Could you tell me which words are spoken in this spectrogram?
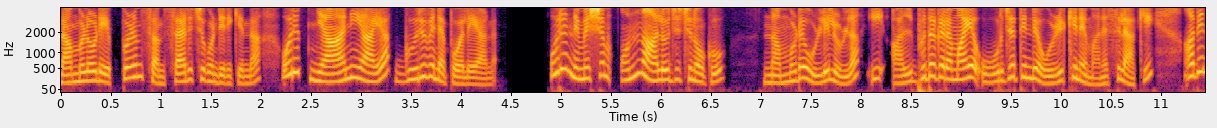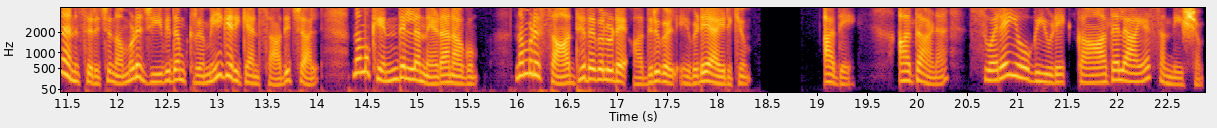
നമ്മളോട് എപ്പോഴും സംസാരിച്ചുകൊണ്ടിരിക്കുന്ന ഒരു ജ്ഞാനിയായ ഗുരുവിനെ പോലെയാണ്. ഒരു നിമിഷം ഒന്നാലോചിച്ചു നോക്കൂ. നമ്മുടെ ഉള്ളിലുള്ള ഈ അത്ഭുതകരമായ ഊർജത്തിന്റെ ഒഴുക്കിനെ മനസ്സിലാക്കി അതിനനുസരിച്ച് നമ്മുടെ ജീവിതം ക്രമീകരിക്കാൻ സാധിച്ചാൽ നമുക്കെന്തെല്ലാം നേടാനാകും? നമ്മുടെ സാധ്യതകളുടെ അതിരുകൾ എവിടെയായിരിക്കും? അതെ അതാണ് സ്വരയോഗിയുടെ കാതലായ സന്ദേശം.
